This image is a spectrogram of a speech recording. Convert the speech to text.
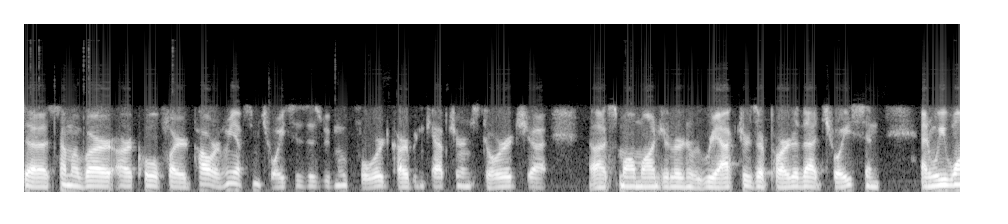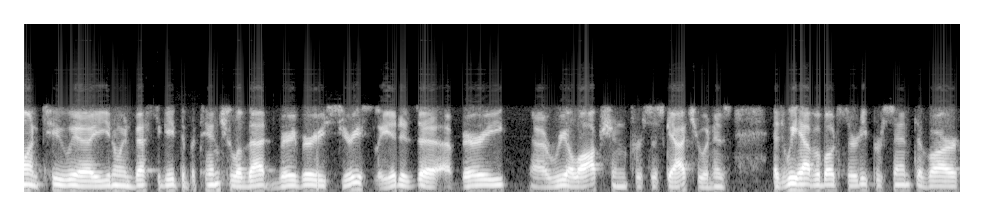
uh, some of our, our coal-fired power, and we have some choices as we move forward. Carbon capture and storage, uh, uh, small modular reactors are part of that choice, and and we want to you know investigate the potential of that very very seriously. It is a, a very real option for Saskatchewan, as as we have about 30% of our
